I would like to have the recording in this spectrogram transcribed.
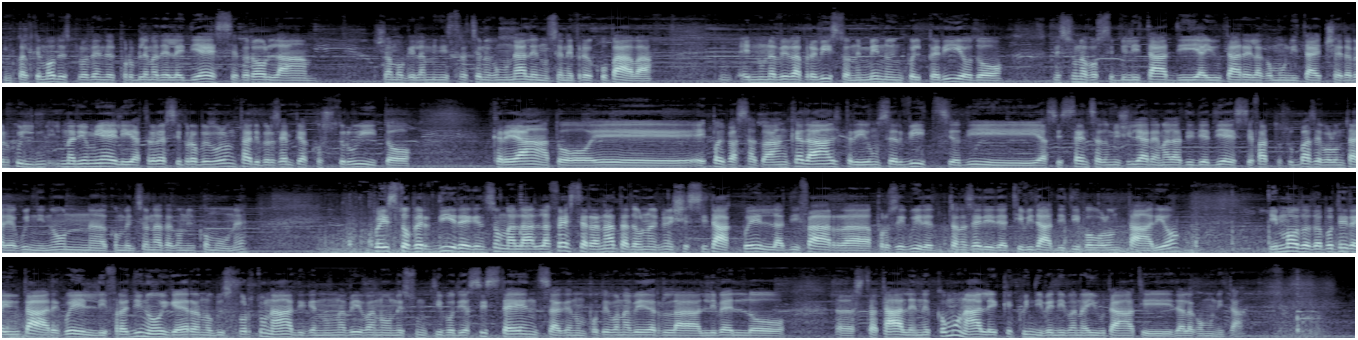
in qualche modo esplodendo il problema dell'AIDS, però la, diciamo che l'amministrazione comunale non se ne preoccupava e non aveva previsto nemmeno in quel periodo nessuna possibilità di aiutare la comunità, eccetera. Per cui il Mario Mieli, attraverso i propri volontari, per esempio, ha costruito, creato e, e poi passato anche ad altri un servizio di assistenza domiciliare ai malati di AIDS fatto su base volontaria, quindi non convenzionata con il comune questo per dire che insomma, la, la, festa era nata da una necessità, quella di far proseguire tutta una serie di attività di tipo volontario in modo da poter aiutare quelli fra di noi che erano più sfortunati, che non avevano nessun tipo di assistenza, che non potevano averla a livello eh, statale né comunale e che quindi venivano aiutati dalla comunità.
